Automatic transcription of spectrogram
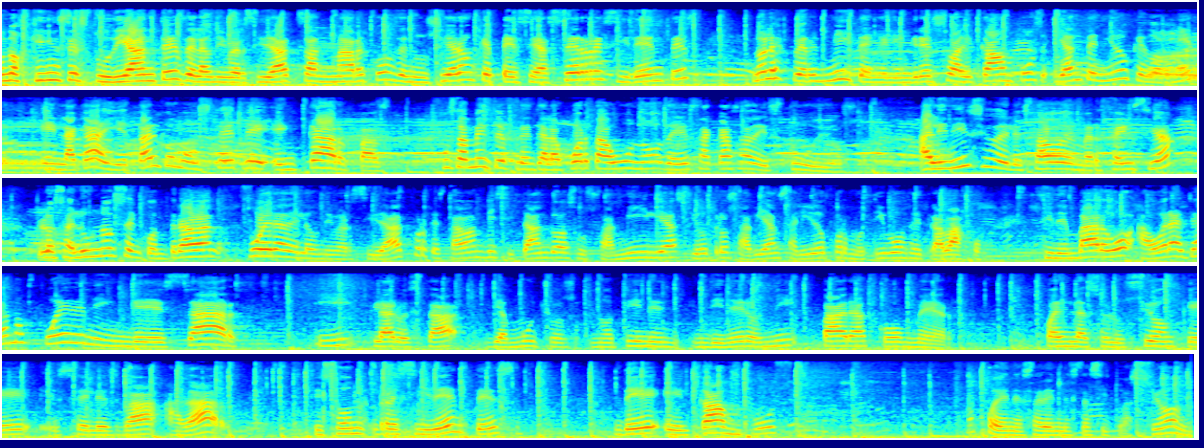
Unos 15 estudiantes de la Universidad San Marcos denunciaron que pese a ser residentes, no les permiten el ingreso al campus y han tenido que dormir en la calle, tal como usted ve en carpas, justamente frente a la puerta 1 de esa casa de estudios. Al inicio del estado de emergencia, los alumnos se encontraban fuera de la universidad porque estaban visitando a sus familias y otros habían salido por motivos de trabajo. Sin embargo, ahora ya no pueden ingresar y claro está, ya muchos no tienen dinero ni para comer. ¿Cuál es la solución que se les va a dar? Si son residentes del campus, no pueden estar en esta situación.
